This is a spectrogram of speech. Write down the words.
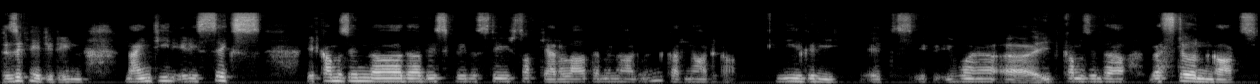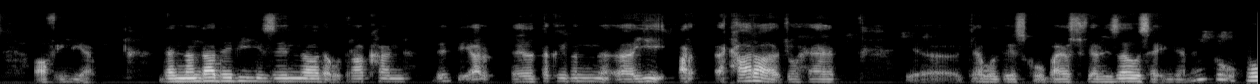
designated in 1986. It comes in uh, the basically the states of Kerala, Tamil Nadu, and Karnataka. Nilgiri, it's if it comes in the Western Ghats of India. Then Nanda Devi is in the Uttarakhand. तकरीबन ये अठारह जो है क्या बोलते हैं इसको बायोस्फीयर रिजर्व्स है इंडिया में तो वो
